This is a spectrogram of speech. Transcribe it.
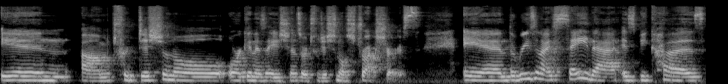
in um, traditional organizations or traditional structures. And the reason I say that is because,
